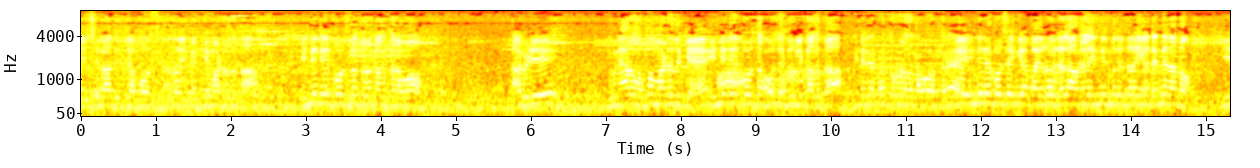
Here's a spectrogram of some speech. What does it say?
ಈ ಶಿಲಾದಿತ್ಯ ಬೋಸ್ ಅನ್ನೋ ಈ ವ್ಯಕ್ತಿ ಮಾಡಿರೋದನ್ನ ಇಂಡಿಯನ್ ಏರ್ ಫೋರ್ಸ್ನ ದೂರಕ್ಕಾಗುತ್ತೆ ನಾವು? ನಾವಿಡೀ ಇವ್ನು ಯಾರೋ ಒಬ್ಬ ಮಾಡಿರೋದಕ್ಕೆ ಇಂಡಿಯನ್ ಏರ್ನ ಪೂರ್ತಿ ದೂರ್ಲಿಕ್ಕಾಗುತ್ತಾ? ಇಂಡಿಯನ್ ಫೋರ್ಸ್ ದುರ್ಬಿಡೋದು ನಾವು ಅಂದ್ರೆ? ಏ ಇಂಡಿಯನ್ ಏರ್ಫೋರ್ಸ್ ಹೆಂಗೆಪ್ಪ ಇವರು? ಇವರೆಲ್ಲ ಅವರೆಲ್ಲ ಹಿಂದಿನ ಬಂದಿರ್ತಾರೆ. ಈಗ ನಿನ್ನೆ ನಾನು ಈ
